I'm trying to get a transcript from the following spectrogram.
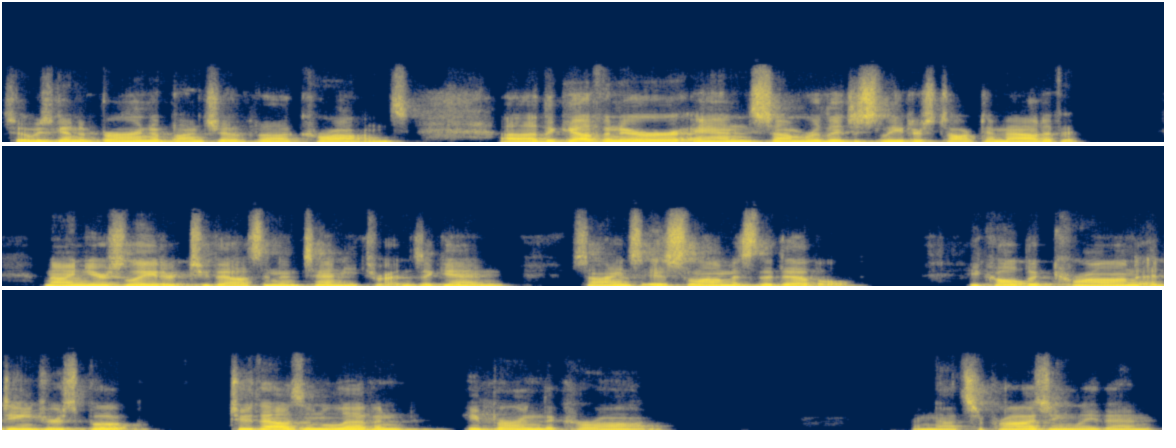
So he was going to burn a bunch of uh, Qurans. Uh, the governor and some religious leaders talked him out of it. Nine years later, 2010, he threatens again, signs Islam is the devil. He called the Quran a dangerous book. 2011, he burned the Quran. And not surprisingly, then,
